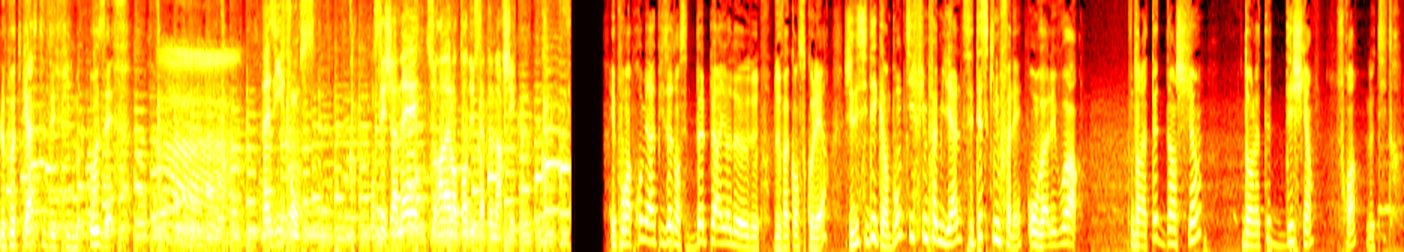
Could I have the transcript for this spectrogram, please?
le podcast des films Osef. Vas-y, fonce. On sait jamais, sur un malentendu, ça peut marcher. Et pour un premier épisode dans cette belle période de, de vacances scolaires, j'ai décidé qu'un bon petit film familial, c'était ce qu'il nous fallait. On va aller voir dans la tête d'un chien, dans la tête des chiens, je crois, le titre.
